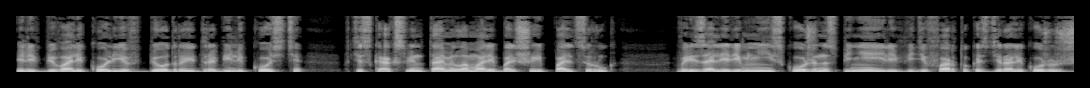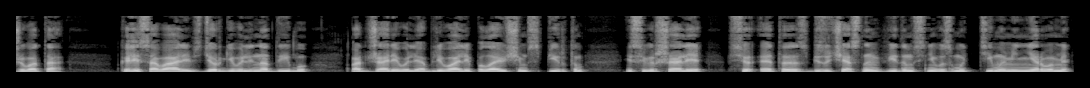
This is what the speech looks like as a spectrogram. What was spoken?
или вбивали колья в бедра и дробили кости, в тисках с винтами ломали большие пальцы рук, вырезали ремни из кожи на спине или в виде фартука сдирали кожу с живота, колесовали, вздергивали на дыбу, поджаривали, обливали пылающим спиртом и совершали все это с безучастным видом, с невозмутимыми нервами,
